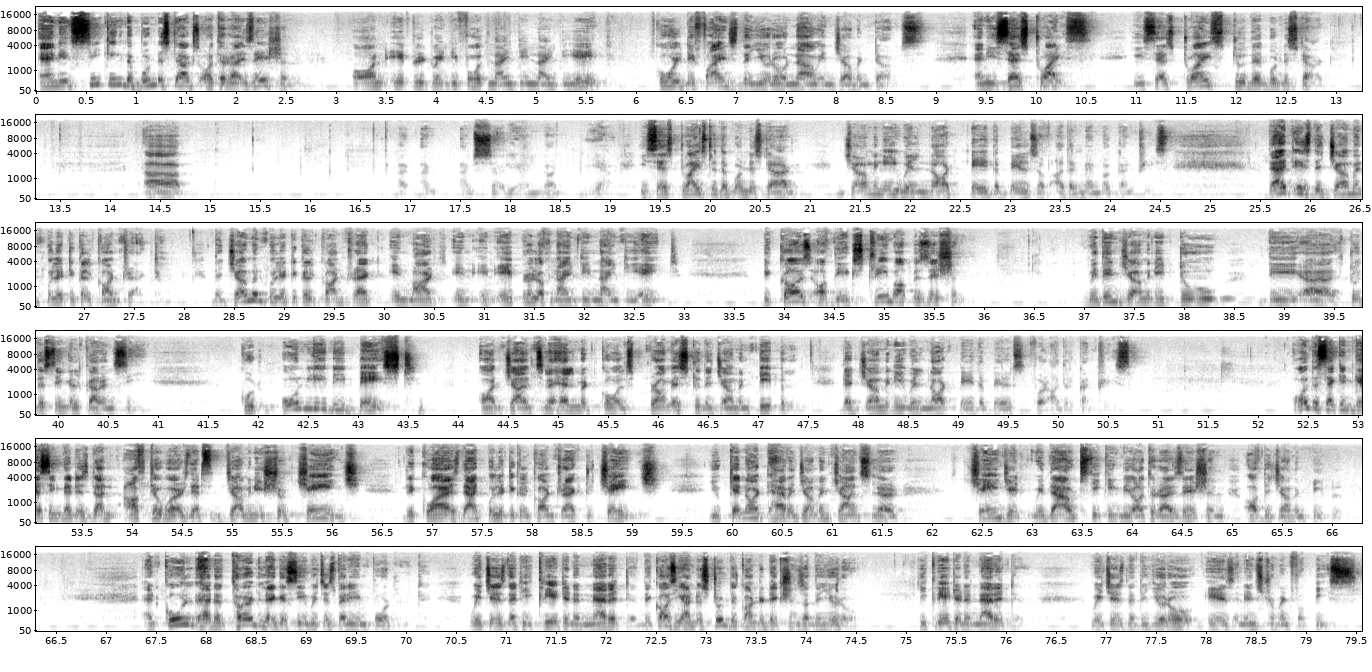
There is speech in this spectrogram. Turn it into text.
And in seeking the Bundestag's authorization on April 24, 1998, Kohl defines the euro now in German terms. And he says twice, he says twice to the Bundestag, uh, I, I'm, I'm sorry, I'm not, yeah. He says twice to the Bundestag, Germany will not pay the bills of other member countries. That is the German political contract. The German political contract in March in, in April of 1998, because of the extreme opposition within Germany to the uh, to the single currency, could only be based on Chancellor Helmut Kohl's promise to the German people that Germany will not pay the bills for other countries all the second guessing that is done afterwards that Germany should change requires that political contract to change. You cannot have a German chancellor change it without seeking the authorization of the German people. And Kohl had a third legacy, which is very important, which is that he created a narrative. Because he understood the contradictions of the euro, he created a narrative, which is that the euro is an instrument for peace.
